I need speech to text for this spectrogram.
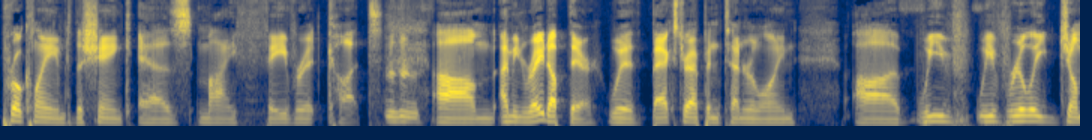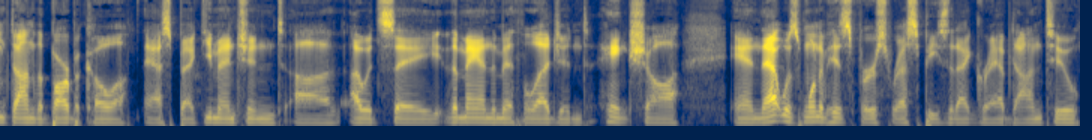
proclaimed the shank as my favorite cut. Mm-hmm. Um, I mean, right up there with backstrap and tenderloin. Uh, we've we've really jumped on the barbacoa aspect. You mentioned, uh, I would say, the man, the myth, the legend, Hank Shaw, and that was one of his first recipes that I grabbed onto.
